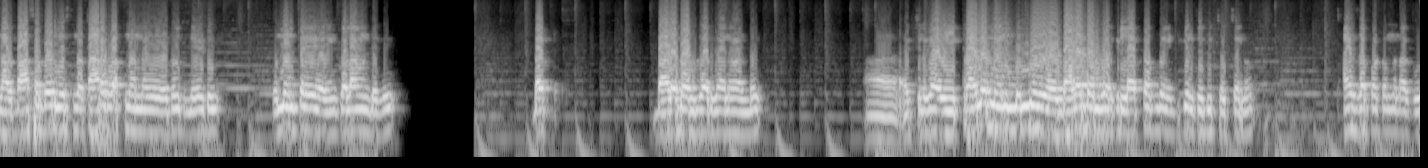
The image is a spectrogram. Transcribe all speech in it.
నాకు బాగా సపోర్ట్ చేసిన తారక రత్నం ఏ రోజు లేడు ఉందంటే ఇంకోలా ఉండేది. బట్ బాలబాబు గారు కానివ్వండి యాక్చువల్గా ఈ ట్రైలర్ నేను ముందు బాలబాబు గారికి ల్యాప్టాప్లో ఇంటికి వెళ్ళి చూపించొచ్చాను ఆయన సపోర్ట్ ఉంది నాకు.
